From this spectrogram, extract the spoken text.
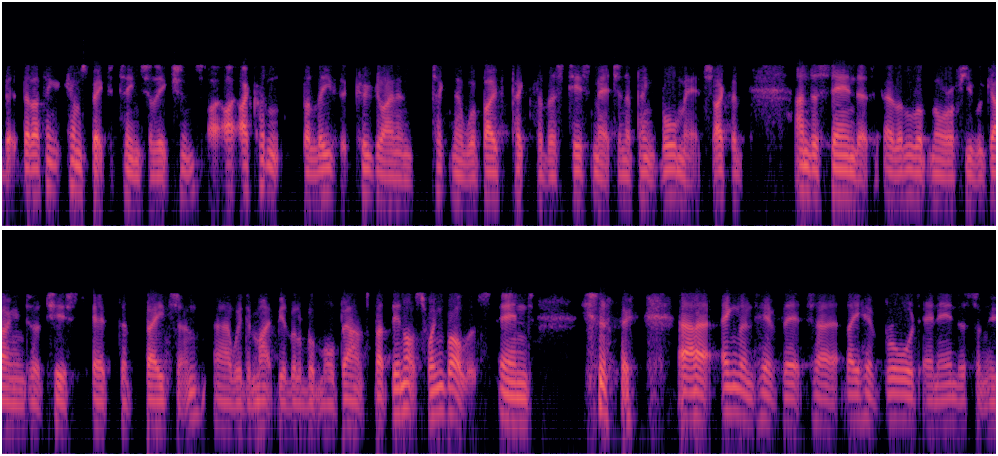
but, I think it comes back to team selections. I couldn't believe that Kuggeleijn and Tickner were both picked for this test match in a pink ball match. I could understand it a little bit more if you were going into a test at the Basin, uh, where there might be a little bit more bounce, but they're not swing bowlers. And you uh, England have that. Uh, they have Broad and Anderson who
